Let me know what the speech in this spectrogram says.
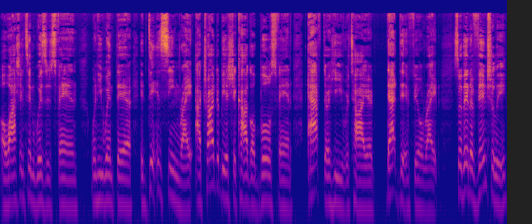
a Washington Wizards fan when he went there. It didn't seem right. I tried to be a Chicago Bulls fan after he retired. That didn't feel right. So then eventually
